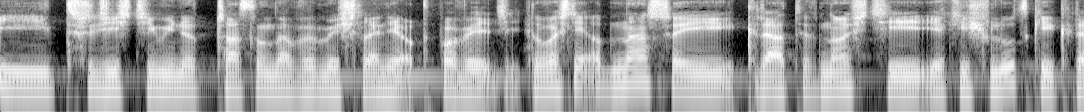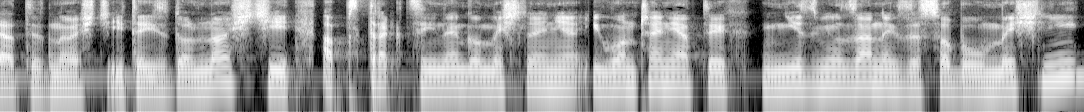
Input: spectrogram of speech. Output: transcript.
i 30 minut czasu na wymyślenie odpowiedzi. To właśnie od naszej kreatywności, jakiejś ludzkiej kreatywności i tej zdolności abstrakcyjnego myślenia i łączenia tych niezwiązanych ze sobą myśli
